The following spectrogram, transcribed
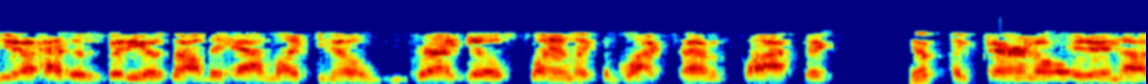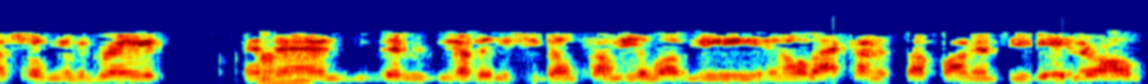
you know, had those videos out, they had like, you know, Brad Gillis playing like the Black Sabbath classics, Yep. like Paranoid and uh, Children of the Grave, and Uh-huh. then then you know then you see Don't Tell Me You Love Me and all that kind of stuff on MTV, and they're all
